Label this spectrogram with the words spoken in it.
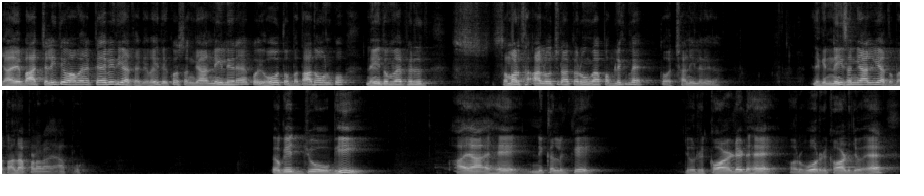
जहाँ ये बात चली थी, वहाँ मैंने कह भी दिया था कि भाई देखो, संज्ञान नहीं ले रहे हैं, कोई हो तो बता दो उनको, नहीं तो मैं फिर समर्थ आलोचना करूँगा पब्लिक में तो अच्छा नहीं लगेगा। लेकिन नहीं संज्ञान लिया तो बताना पड़ रहा है आपको। क्योंकि जो भी आया है निकल के, जो रिकॉर्डेड है, और वो रिकॉर्ड जो है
